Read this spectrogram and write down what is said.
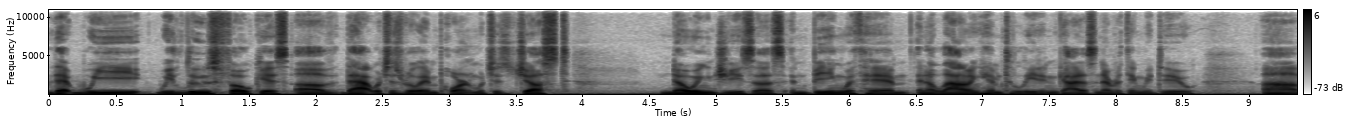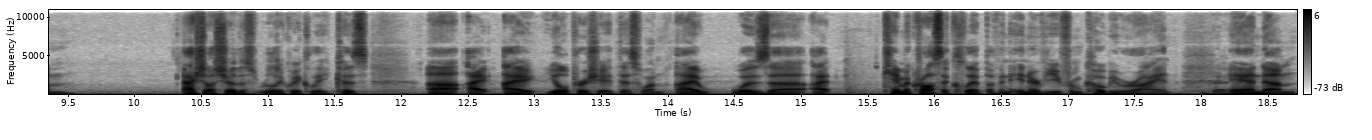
that we we lose focus of that which is really important, which is just knowing Jesus and being with Him and allowing Him to lead and guide us in everything we do. Um, actually, I'll share this really quickly because uh, I, I you'll appreciate this one. I was uh, I came across a clip of an interview from Kobe Bryant, Okay. and um,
